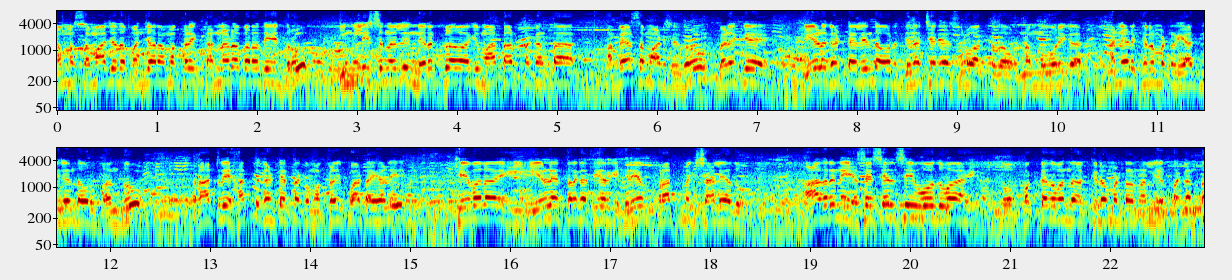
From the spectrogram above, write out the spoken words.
ನಮ್ಮ ಸಮಾಜದ ಬಂಜಾರ ಮಕ್ಕಳಿಗೆ ಕನ್ನಡ ಬರದೇ ಇದ್ದರೂ ಇಂಗ್ಲೀಷ್ನಲ್ಲಿ ನಿರಕ್ಳವಾಗಿ ಮಾತಾಡ್ತಕ್ಕಂಥ ಅಭ್ಯಾಸ ಮಾಡಿಸಿದ್ರು. ಬೆಳಗ್ಗೆ ಏಳು ಗಂಟೆಯಿಂದ ಅವ್ರ ದಿನಚರ್ಯ ಶುರು ಆಗ್ತದೆ ಅವರು. ನಮ್ಮ ಊರಿಗೆ ಹನ್ನೆರಡು ಕಿಲೋಮೀಟರ್ ಯಾದಗಿರಿಯಿಂದ ಅವರು ಬಂದು ರಾತ್ರಿ ಹತ್ತು ಗಂಟೆ ತನಕ ಮಕ್ಕಳಿಗೆ ಪಾಠ ಹೇಳಿ ಕೇವಲ ಏಳನೇ ತರಗತಿಯವರಿಗೆ ಹಿರಿಯ ಪ್ರಾಥಮಿಕ ಶಾಲೆ ಅದು. ಆದ್ರೇ ಎಸ್ ಎಸ್ ಎಲ್ ಸಿ ಓದುವ ಪಕ್ಕದ ಒಂದು ಕಿಲೋಮೀಟರ್ನಲ್ಲಿ ಇರ್ತಕ್ಕಂಥ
